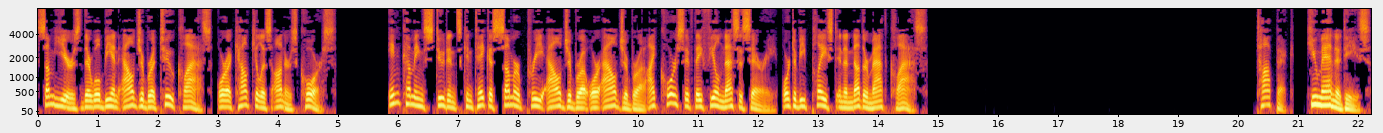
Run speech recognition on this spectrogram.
some years there will be an Algebra 2 class, or a Calculus Honors course. Incoming students can take a summer pre-algebra or algebra I course if they feel necessary, or to be placed in another math class. Humanities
